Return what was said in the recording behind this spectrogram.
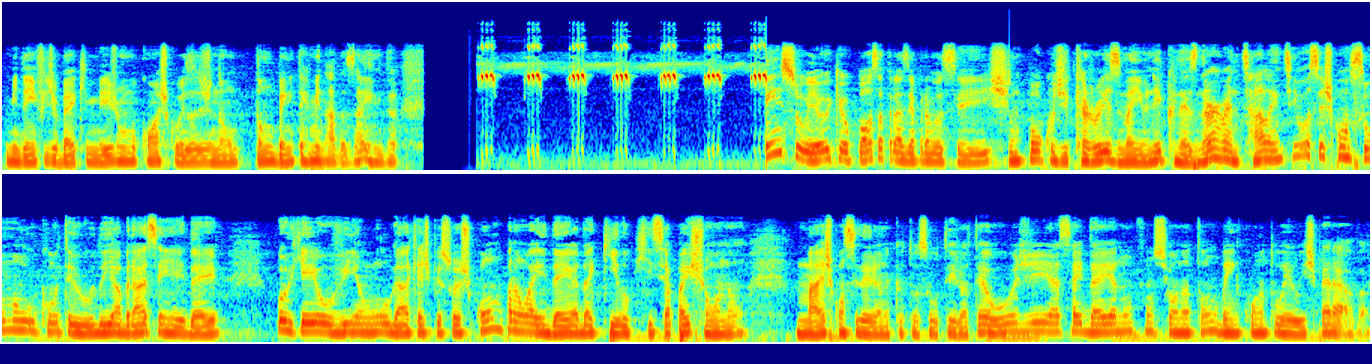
me deem feedback mesmo com as coisas não tão bem terminadas ainda. Penso eu que eu possa trazer para vocês um pouco de carisma, uniqueness, nerve and talent e vocês consumam o conteúdo e abracem a ideia, porque eu vi em algum lugar que as pessoas compram a ideia daquilo que se apaixonam. Mas considerando que eu tô solteiro até hoje, essa ideia não funciona tão bem quanto eu esperava.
